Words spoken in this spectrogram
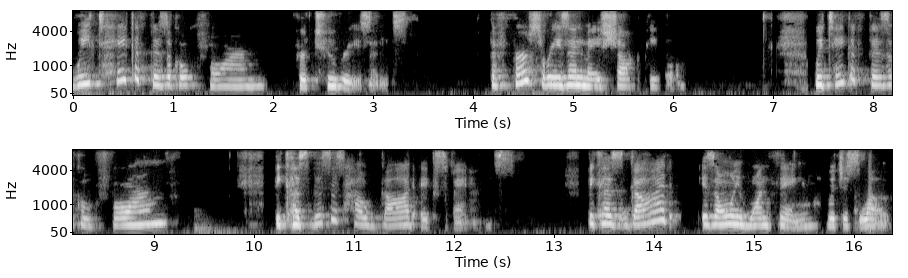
We take a physical form for two reasons. The first reason may shock people. We take a physical form because this is how God expands. Because God is only one thing, which is love.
